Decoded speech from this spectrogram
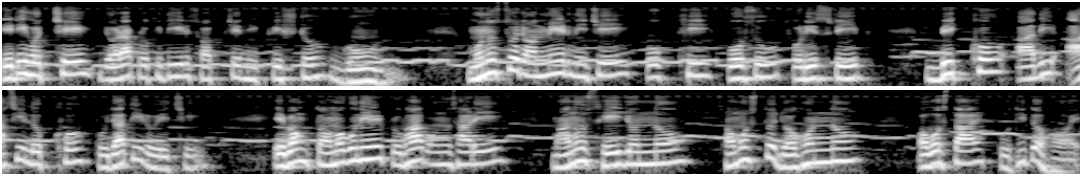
এটি হচ্ছে জরা প্রকৃতির সবচেয়ে নিকৃষ্ট গুণ। মনুষ্য জন্মের নিচে পক্ষী, পশু, সরীসৃপ, বৃক্ষ আদি আশি লক্ষ প্রজাতি রয়েছে এবং তমগুণের প্রভাব অনুসারে মানুষ সেই জন্য সমস্ত জঘন্য অবস্থায় পতিত হয়।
